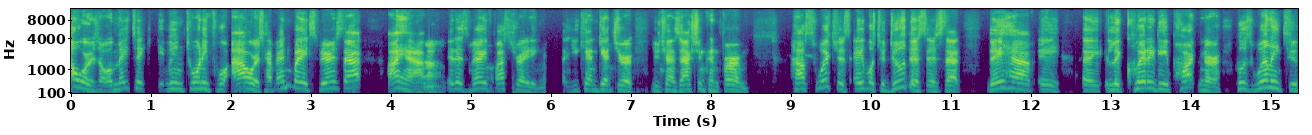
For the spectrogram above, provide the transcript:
hours or it may take even 24 hours. Have anybody experienced that? I have. Yeah. It is very frustrating that you can't get your, your transaction confirmed. How Switch is able to do this is that they have a, a liquidity partner who's willing to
